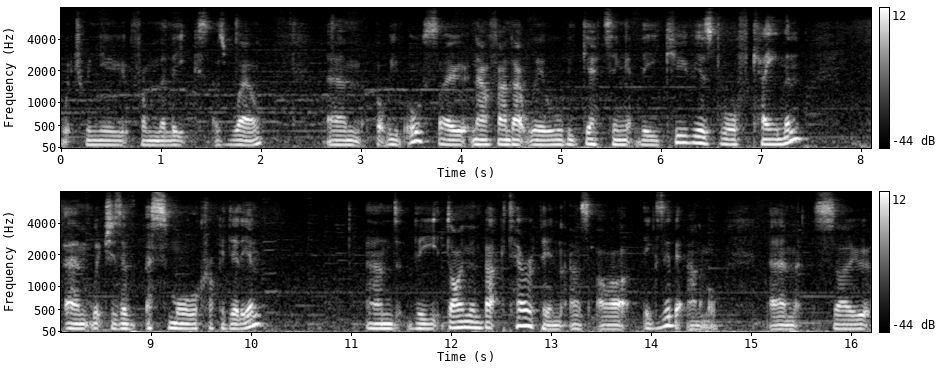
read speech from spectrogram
which we knew from the leaks as well. Um, but we've also now found out we will be getting the Cuvier's dwarf caiman, um, which is a, a, small crocodilian, and the diamondback terrapin as our exhibit animal. Um, so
